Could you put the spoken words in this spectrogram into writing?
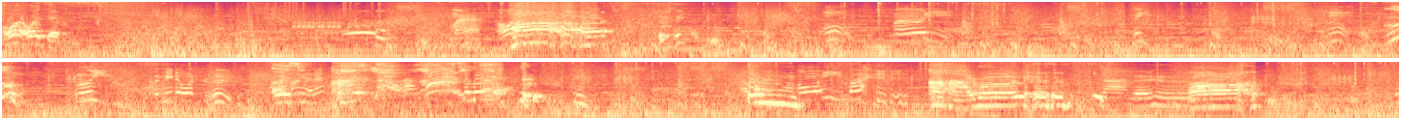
โอ้ยโอ้ยเจ็บมาโอ้ยฮ่าอืมเอ้ยเฮ้ย อืมอืมเฮ้ยมันไม่โดนเออเอ้ยชิบนะหายแล้วอ้าระเบิดตุ้มโอ้ยไปอาหายเว้ยหน้าเลยอ๋ออื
